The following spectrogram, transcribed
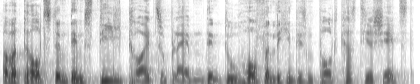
aber trotzdem dem Stil treu zu bleiben, den du hoffentlich in diesem Podcast hier schätzt.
